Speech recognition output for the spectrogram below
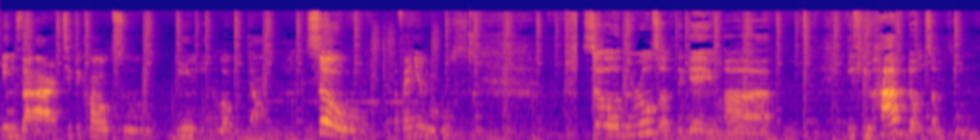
things that are typical to being in lockdown. So, of any rules? So the rules of the game are if you have done something,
